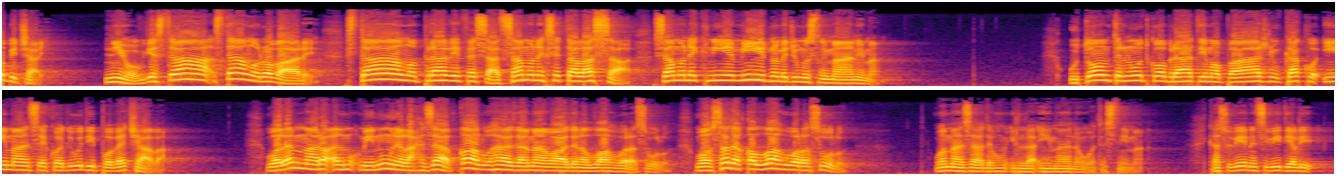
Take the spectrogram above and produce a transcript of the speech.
običaj njihov, gdje sta, stalno rovare, stalno prave fesad, samo nek se talasa, samo nek nije mirno među muslimanima. U tom trenutku obratimo pažnju kako iman se kod ljudi povećava. ولما راى المؤمنون الاحزاب قالوا هذا ما وعدنا الله ورسوله وصدق الله ورسوله وما زادهم الا ايمانا وتسليما kad su vjernici vidjeli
